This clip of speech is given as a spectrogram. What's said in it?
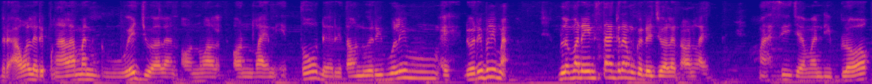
berawal dari pengalaman gue jualan onwal- online itu dari tahun 2005 eh 2005 belum ada Instagram gue udah jualan online. Masih zaman di blog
